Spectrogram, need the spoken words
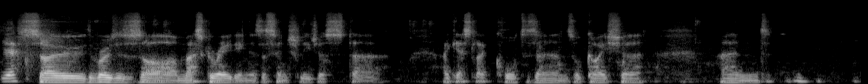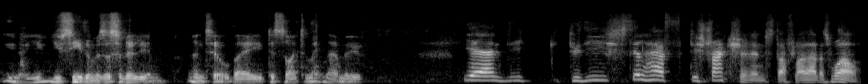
Yes. So the roses are masquerading as essentially just, uh, I guess, like courtesans or geisha, and you know you, you see them as a civilian until they decide to make their move. Yeah, and the, do these still have distraction and stuff like that as well?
